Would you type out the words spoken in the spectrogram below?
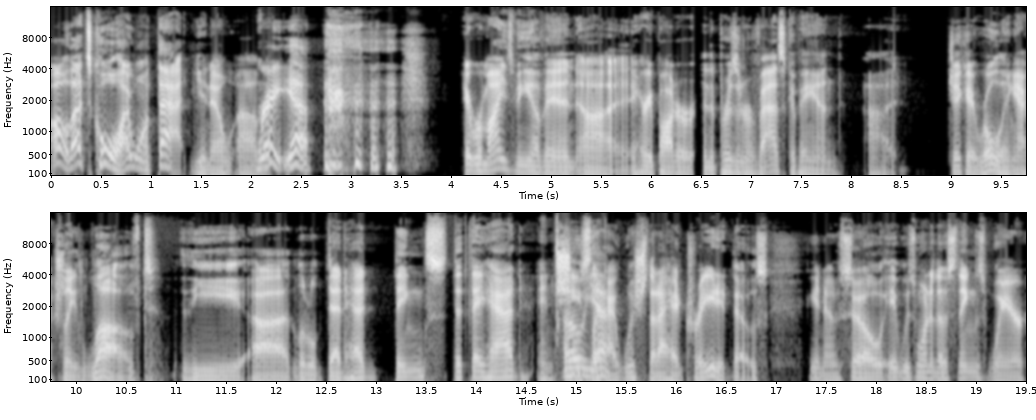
oh that's cool i want that you know um, right. Yeah. it reminds me of in uh, Harry Potter and the Prisoner of Azkaban. Uh, J.K. Rowling actually loved the uh, little deadhead things that they had, and she's Oh, like, "I wish that I had created those." You know, so it was one of those things where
